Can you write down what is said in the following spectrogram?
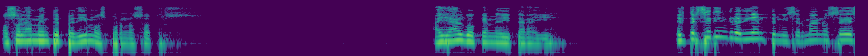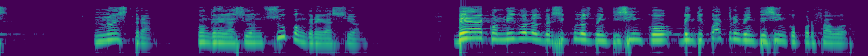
¿O solamente pedimos por nosotros? Hay algo que meditar allí. El tercer ingrediente, mis hermanos, es nuestra congregación, su congregación. Vea conmigo los versículos 25, 24 y 25, por favor.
